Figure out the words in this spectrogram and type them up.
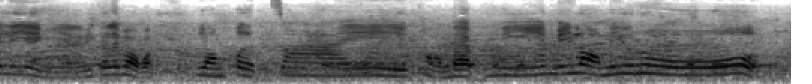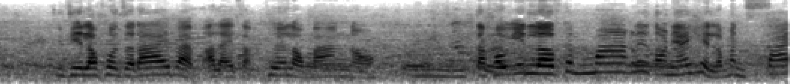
อะไรอย่างเงี้ยพี่ก็เลยบอกว่าลองเปิดใจของแบบนี้ไม่ลองไม่รู้ จริงๆเราควรจะได้แบบอะไรจากเพื่อนเราบ้างเนาะอืมแต่เขาอินเลิฟกันมากเลยตอนนี้เห็นแล้วมันไส้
